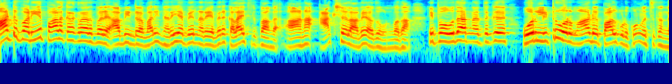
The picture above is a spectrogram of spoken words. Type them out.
பாட்டு பாடியே பாலை கறக்கிறா இருப்பார் அப்படின்ற மாதிரி நிறைய பேர் நிறைய பேரை கலாய்ச்சிருப்பாங்க. ஆனால் ஆக்சுவலாகவே அது உண்மைதான். இப்போ உதாரணத்துக்கு ஒரு லிட்டர் ஒரு மாடு பால் கொடுக்கும்னு வச்சுக்கோங்க.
